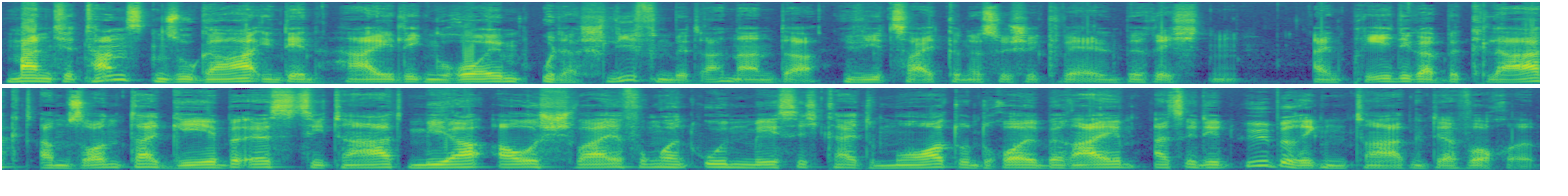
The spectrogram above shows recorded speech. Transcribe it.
Manche tanzten sogar in den heiligen Räumen oder schliefen miteinander, wie zeitgenössische Quellen berichten. Ein Prediger beklagt, am Sonntag gebe es, Zitat, mehr Ausschweifungen, Unmäßigkeit, Mord und Räuberei als in den übrigen Tagen der Woche.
